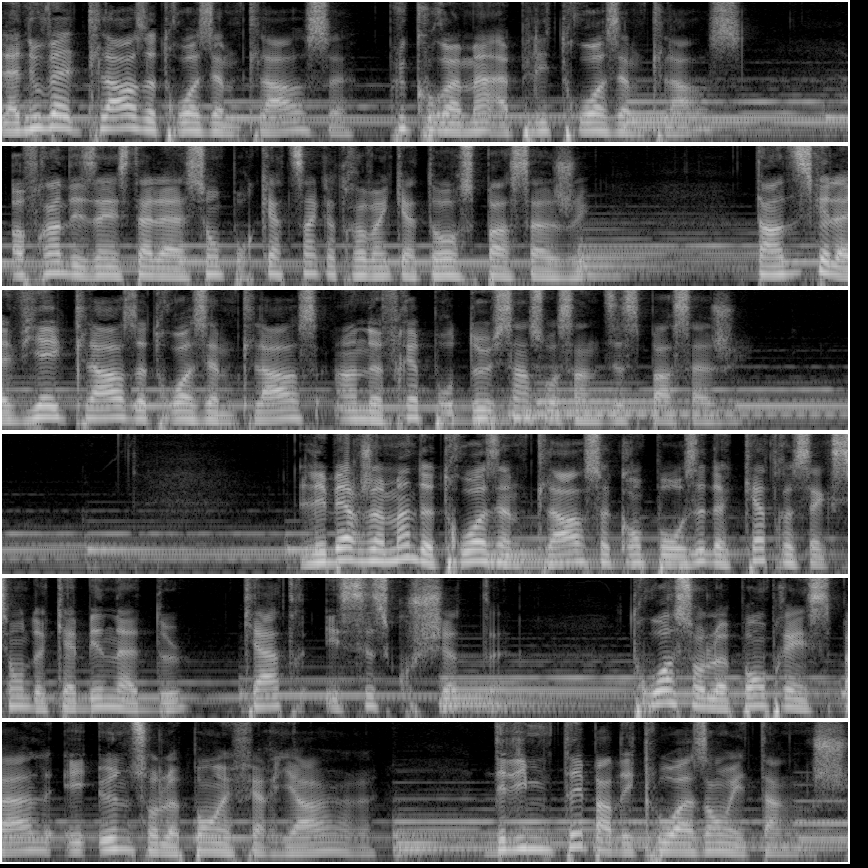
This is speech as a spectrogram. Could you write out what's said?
La nouvelle classe de troisième classe, plus couramment appelée troisième classe, offrant des installations pour 494 passagers, tandis que la vieille classe de troisième classe en offrait pour 270 passagers. L'hébergement de troisième classe se composait de quatre sections de cabines à deux, quatre et six couchettes, trois sur le pont principal et une sur le pont inférieur, délimitées par des cloisons étanches.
